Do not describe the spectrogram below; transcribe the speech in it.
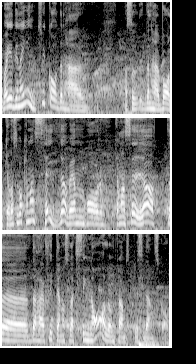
vad är dina intryck av den här, alltså den här valkampen, Alltså, vad kan man säga? Vem har, kan man säga att eh, det här skickar någon slags signal om Trumps presidentskap,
